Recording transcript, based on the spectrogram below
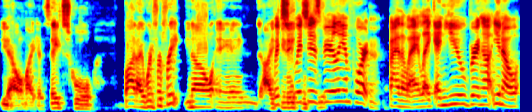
you know, like a state school. But I went for free, you know, and I which which is really important, by the way. Like, and you bring up, you know,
